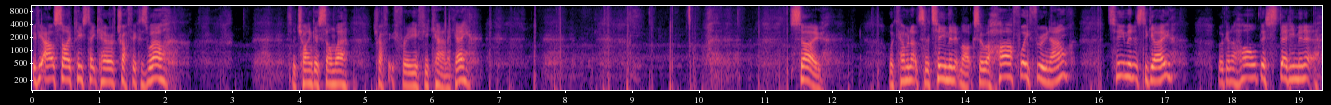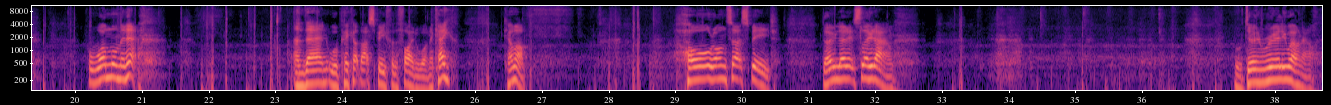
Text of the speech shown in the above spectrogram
If you're outside, please take care of traffic as well. So try and go somewhere traffic free if you can, okay? So we're coming up to the two minute mark. So we're halfway through now. Two minutes to go. We're going to hold this steady minute for one more minute. And then we'll pick up that speed for the final one, okay? Come on. Hold on to that speed. Don't let it slow down. We're doing really well now.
